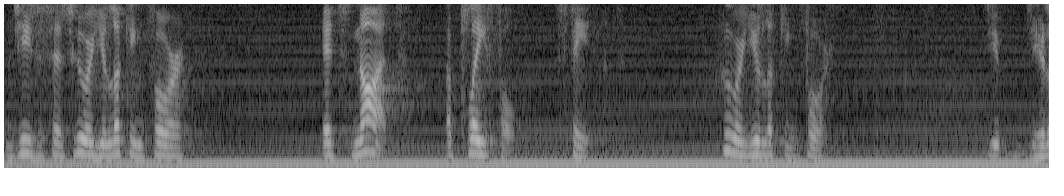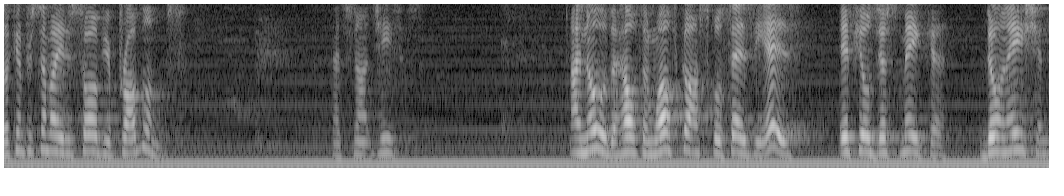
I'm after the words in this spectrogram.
When Jesus says, Who are you looking for? it's not a playful statement. Who are you looking for? You, you're looking for somebody to solve your problems. That's not Jesus. I know the health and wealth gospel says he is, if you'll just make a donation,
